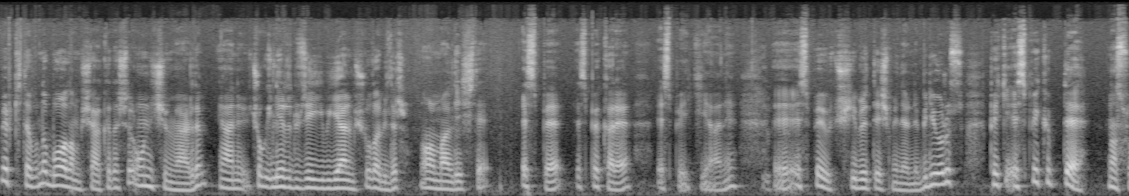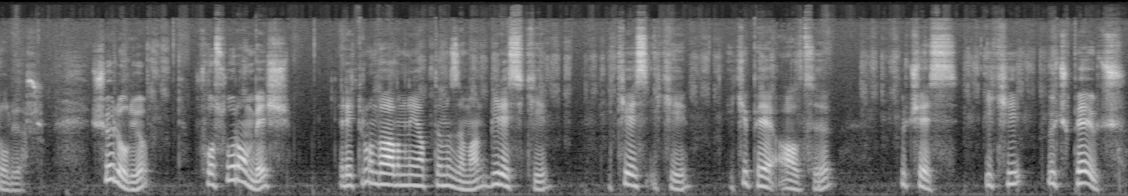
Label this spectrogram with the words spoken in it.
Web kitabında bağlamış arkadaşlar. Onun için verdim. Yani çok ileri düzey gibi gelmiş olabilir. Normalde işte SP, SP kare, SP2 yani. E, SP3 hibritleşmelerini biliyoruz. Peki sp küp D nasıl oluyor? Şöyle oluyor. Fosfor 15 elektron dağılımını yaptığımız zaman 1s2, 2s2, 2p6, 3s2, 3p3.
